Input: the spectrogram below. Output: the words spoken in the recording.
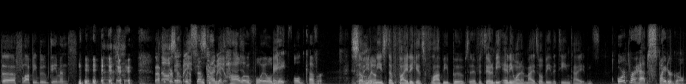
the floppy boob demons. That's No, what they're somebody- with some kind of hollow foil Hey. gatefold cover. Someone you know- needs to fight against floppy boobs, and if it's going to be anyone, it might as well be the Teen Titans. Or perhaps Spider Girl.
